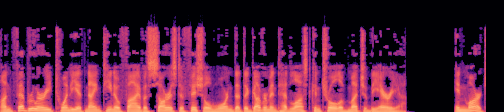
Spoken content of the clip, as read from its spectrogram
On February 20, 1905 a Tsarist official warned that the government had lost control of much of the area. In March,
